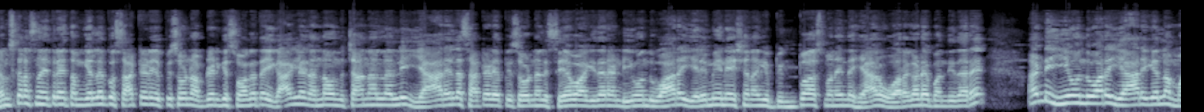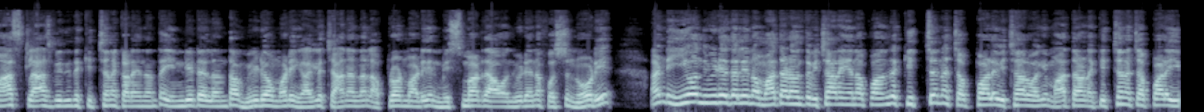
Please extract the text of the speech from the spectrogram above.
ನಮಸ್ಕಾರ ಸ್ನೇಹಿತರೆ, ತಮ್ಗೆಲ್ಲರಿಗೂ ಸಾಟರ್ಡೆ ಎಪಿಸೋಡ್ ಅಪ್ಡೇಟ್ಗೆ ಸ್ವಾಗತ. ಈಗಾಗಲೇ ನನ್ನ ಒಂದು ಚಾನಲ್ನಲ್ಲಿ ಯಾರೆಲ್ಲ ಸಾಟರ್ಡೆ ಎಪಿಸೋಡ್ನಲ್ಲಿ ಸೇವ್ ಆಗಿದ್ದಾರೆ ಅಂಡ್ ಈ ಒಂದು ವಾರ ಎಲಿಮಿನೇಷನ್ ಆಗಿ ಬಿಗ್ ಬಾಸ್ ಮನೆಯಿಂದ ಯಾರು ಹೊರಗಡೆ ಬಂದಿದ್ದಾರೆ ಅಂಡ್ ಈ ಒಂದು ವಾರ ಯಾರಿಗೆಲ್ಲ ಮಾಸ್ ಕ್ಲಾಸ್ ಬಿದ್ದಿದೆ ಕಿಚ್ಚನ ಕಡೆಯಿಂದ ಅಂತ ಇನ್ ಡೀಟೇಲ್ ಅಂತ ವಿಡಿಯೋ ಮಾಡಿ ಈಗಾಗಲೇ ಚಾನಲ್ನಲ್ಲಿ ಅಪ್ಲೋಡ್ ಮಾಡಿದ್ದೀನಿ. ಮಿಸ್ ಮಾಡಿದೆ ಆ ಒಂದು ವಿಡಿಯೋನ ಫಸ್ಟ್ ನೋಡಿ. ಅಂಡ್ ಈ ಒಂದು ವಿಡಿಯೋದಲ್ಲಿ ನಾವು ಮಾತಾಡುವಂತ ವಿಚಾರ ಏನಪ್ಪಾ ಅಂದ್ರೆ ಕಿಚ್ಚನ ಚಪ್ಪಾಳೆ ವಿಚಾರವಾಗಿ ಮಾತಾಡೋಣ. ಕಿಚ್ಚನ ಚಪ್ಪಾಳೆ ಈ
